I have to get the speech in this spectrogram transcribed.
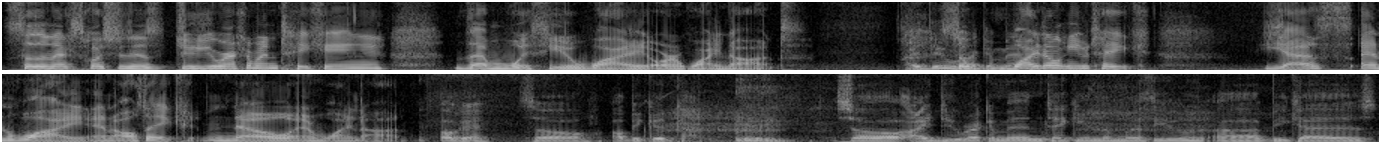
so the next question is Do you recommend taking them with you? Why or why not? I do So recommend. why don't you take yes and why, and I'll take no and why not? Okay, so I'll be good cop. so I do recommend taking them with you uh, because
